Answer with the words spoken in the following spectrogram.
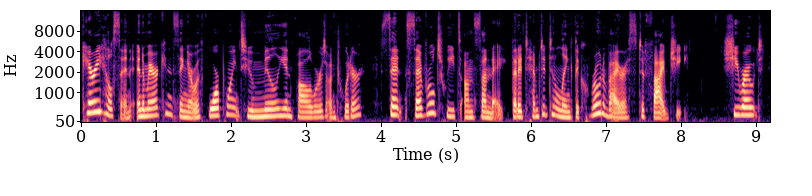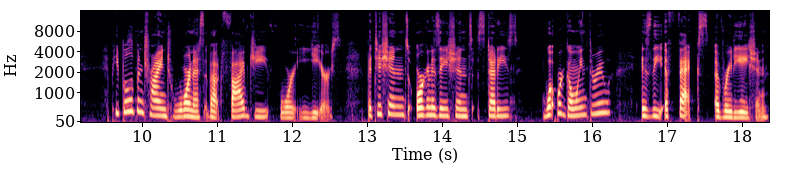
Keri Hilson, an American singer with 4.2 million followers on Twitter, sent several tweets on Sunday that attempted to link the coronavirus to 5G. She wrote, People have been trying to warn us about 5G for years. Petitions, organizations, studies. What we're going through is the effects of radiation.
